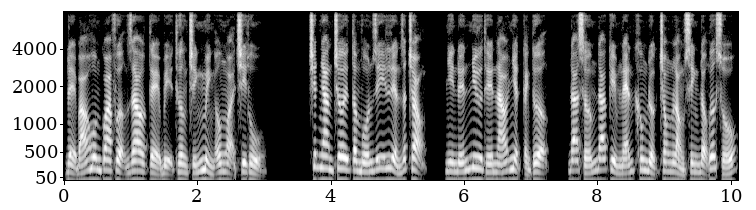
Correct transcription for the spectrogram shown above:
để báo hôm qua Phượng Giao tề bị thương chính mình ông ngoại chi thủ. Chiết nhan chơi tâm vốn dĩ liền rất trọng, nhìn đến như thế náo nhiệt cảnh tượng, đã sớm đã kìm nén không được trong lòng sinh động ước số,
